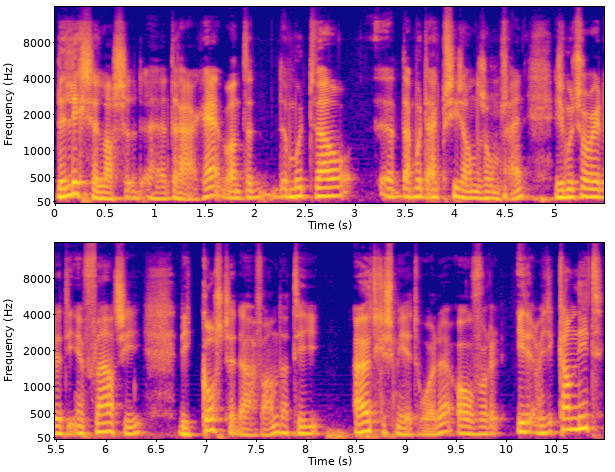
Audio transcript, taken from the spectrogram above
de lichtste lasten eh, dragen. Hè? Want er moet wel, dat moet eigenlijk precies andersom zijn. Dus je moet zorgen dat die inflatie, die kosten daarvan, dat die uitgesmeerd worden over iedereen. Want je kan niet...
